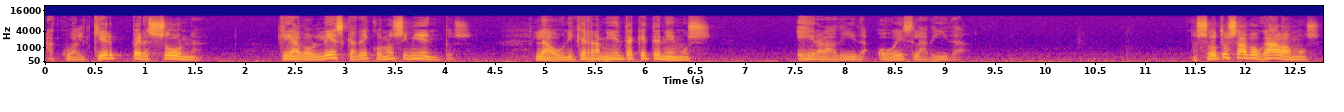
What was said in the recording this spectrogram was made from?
a cualquier persona que adolezca de conocimientos, la única herramienta que tenemos era la vida o es la vida. Nosotros abogábamos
